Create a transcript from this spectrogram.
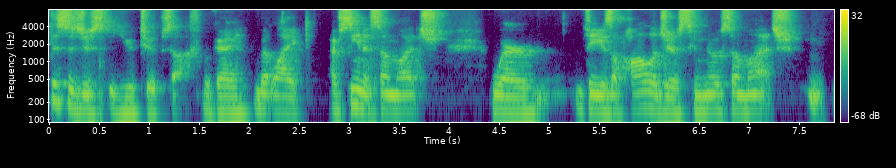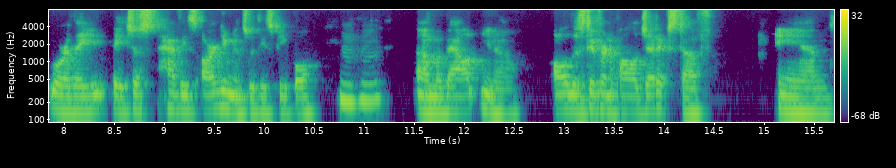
This is just YouTube stuff, okay? But like I've seen it so much where these apologists who know so much, or they they just have these arguments with these people Mm-hmm. um, about you know all this different apologetic stuff, and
